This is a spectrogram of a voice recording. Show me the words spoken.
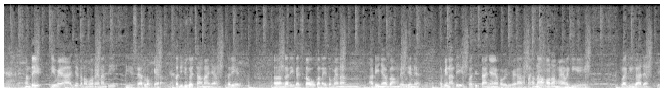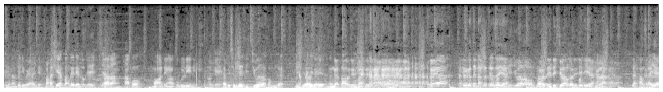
Ya. Nanti di WA aja ke nomornya nanti di Sherlock ya. Tadi juga cananya tadi eh, nggak dikasih tahu karena itu mainan adiknya Bang Deden ya. Tapi nanti pasti tanya ya kalau di WA Pasti. karena orangnya lagi lagi nggak ada. Jadi nanti di WA aja. Makasih ya Bang Deden. Oke, siap. Sekarang aku mau ada yang aku beli nih. Oke. Tapi sebenarnya dijual apa enggak? Dijual enggak jadi? ya? Enggak tahu deh. Bang Deden. Aku mau yang mana. Pokoknya ikutin aku terus aja. dijual om. Berarti dijual kalau di sini ya. Dijual. Dah langsung aja.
